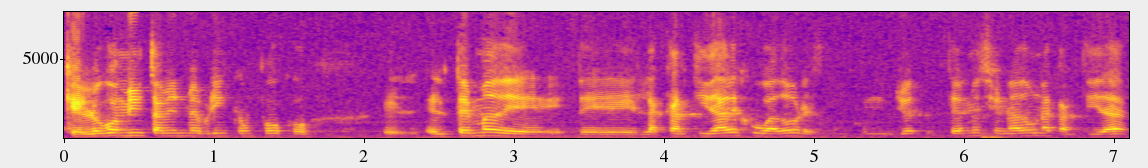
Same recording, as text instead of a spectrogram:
que, luego a mí también me brinca un poco, el, el tema de, de, la cantidad de jugadores. Yo te he mencionado una cantidad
